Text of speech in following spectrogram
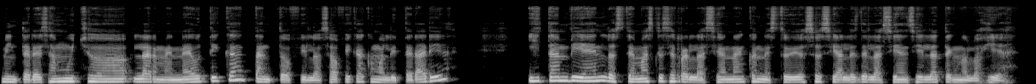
Me interesa mucho la hermenéutica, tanto filosófica como literaria y también los temas que se relacionan con estudios sociales de la ciencia y la tecnología.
